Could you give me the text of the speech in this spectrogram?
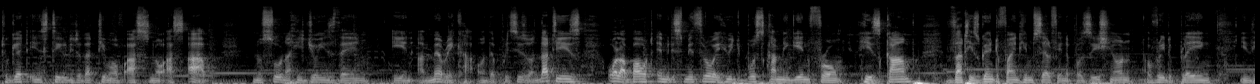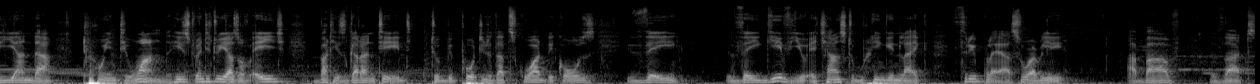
to get instilled into the team of Arsenal as up no sooner he joins them in America on the preseason. That is all about Emile Smith Rowe, a huge boost coming in from his camp that he's going to find himself in a position of really playing in the under 21. He's 22 years of age, but he's guaranteed to be put into that squad because they they give you a chance to bring in like three players who are really above that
